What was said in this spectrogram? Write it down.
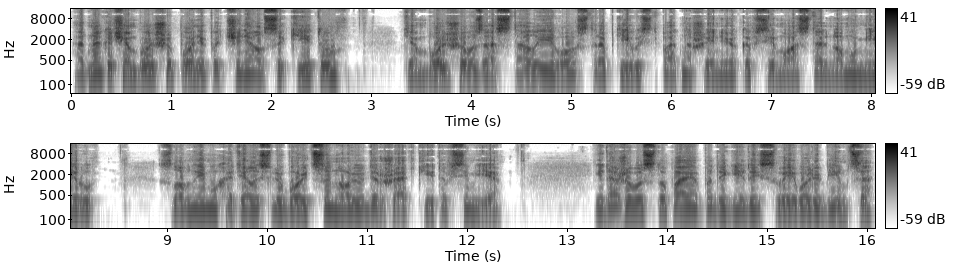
Однако чем больше пони подчинялся киту, тем больше возрастала его строптивость по отношению ко всему остальному миру, словно ему хотелось любой ценой удержать кита в семье. и даже выступая под эгидой своего любимца,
